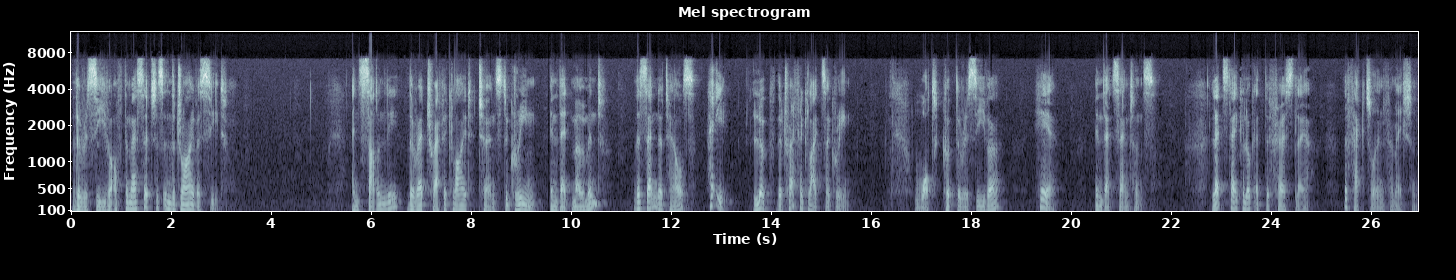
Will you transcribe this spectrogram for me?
The receiver of the message is in the driver's seat. And suddenly the red traffic light turns to green. In that moment, the sender tells, hey, look, the traffic lights are green. What could the receiver hear in that sentence? Let's take a look at the first layer, the factual information.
